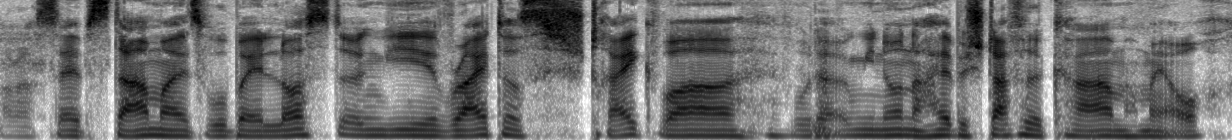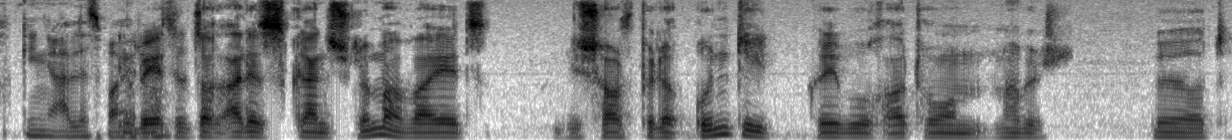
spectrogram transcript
Aber selbst damals, wo bei Lost irgendwie Writers Streik war, wo da irgendwie nur eine halbe Staffel kam, haben wir ja auch, ging alles weiter. Aber jetzt ist doch alles ganz schlimmer, weil jetzt die Schauspieler und die Drehbuchautoren, habe ich gehört.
